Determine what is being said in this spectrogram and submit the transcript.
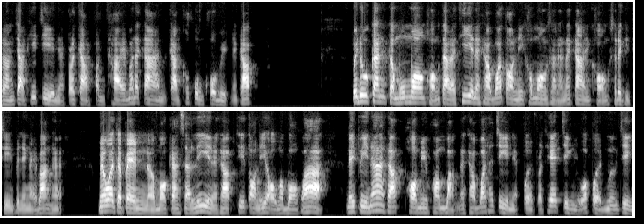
หลังจากที่จีนเนี่ยประกาศผ่อนคลายมาตรการการควบคุมโควิดนะครับไปดูกันกับมุมมองของแต่ละที่นะครับ ว่าตอนนี้เขามองสถานการณ์ของเศรษฐกิจจีนเป็นยังไงบ้างฮะไม่ว่าจะเป็นมอร์แกนแซลลี่นะครับที่ตอนนี้ออกมาบอกว่าในปีหน้าครับพอมีความหวังนะครับว่าถ้าจีนเนี่ยเปิดประเทศจริง หรือว่าเปิดเมืองจริง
